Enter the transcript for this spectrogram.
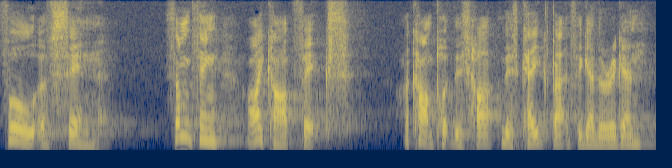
full of sin. Something I can't fix. I can't put this, this cake back together again.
